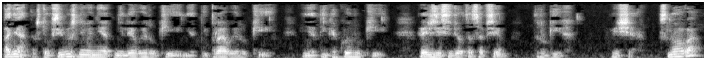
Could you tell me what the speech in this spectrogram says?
Понятно, что у Всевышнего нет ни левой руки, нет ни правой руки, нет никакой руки. Речь здесь идет о совсем других вещах. Снова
